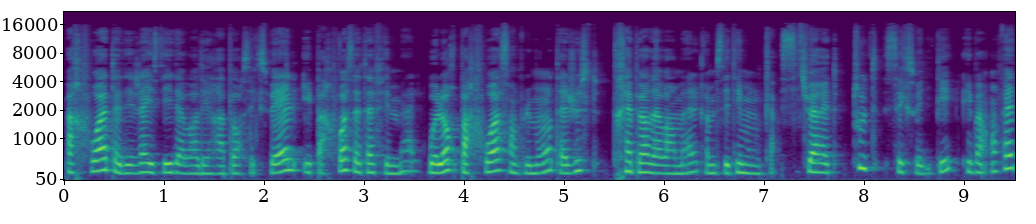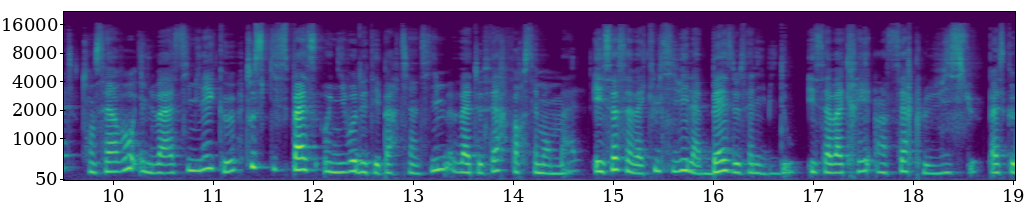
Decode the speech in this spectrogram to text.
Parfois, t'as déjà essayé d'avoir des rapports sexuels et parfois ça t'a fait mal. Ou alors parfois simplement t'as juste très peur d'avoir mal comme c'était mon cas. Si tu arrêtes toute sexualité, et eh ben en fait ton cerveau il va assimiler que tout ce qui se passe au niveau de tes parties intimes va te faire forcément mal. Et ça, ça va cultiver la baisse de ta libido et ça va créer un cercle vicieux. Parce que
